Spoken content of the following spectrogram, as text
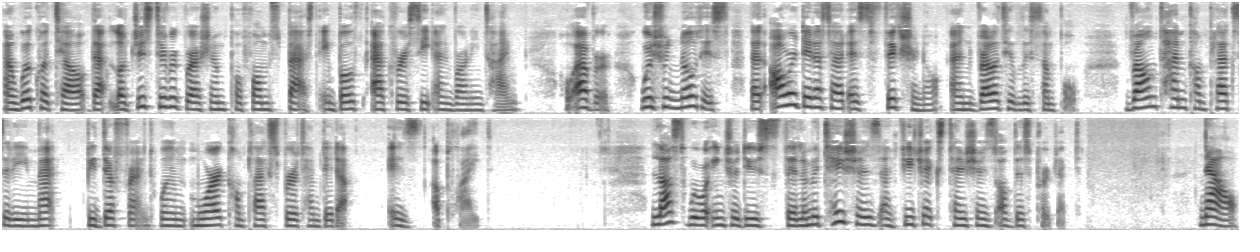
and we could tell that logistic regression performs best in both accuracy and running time. However, we should notice that our dataset is fictional and relatively simple, runtime complexity might be different when more complex real-time data is applied. Last, we will introduce the limitations and future extensions of this project. Now,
